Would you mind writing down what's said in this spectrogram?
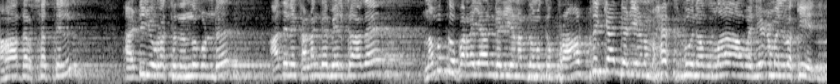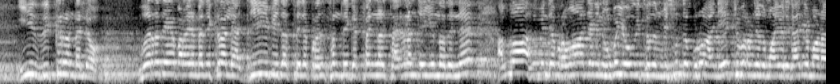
ആദർശത്തിൽ അടിയുറച്ചു നിന്നുകൊണ്ട് അതിന് കളങ്കമേൽക്കാതെ നമുക്ക് പറയാൻ കഴിയണം നമുക്ക് പ്രാർത്ഥിക്കാൻ കഴിയണം. ഹസ്ബുൻ അള്ളാഹ് വക്കീൽ. ഈ ദിക്റുണ്ടല്ലോ. വെറുതെ പറയേണ്ട ദിക്റല്ല. ജീവിതത്തിലെ പ്രതിസന്ധി ഘട്ടങ്ങൾ തരണം ചെയ്യുന്നതിന് അള്ളാഹുവിന്റെ പ്രവാചകൻ ഉപയോഗിച്ചതും വിശുദ്ധ ഖുർആൻ ഏറ്റുപറഞ്ഞതുമായ ഒരു കാര്യമാണ്.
